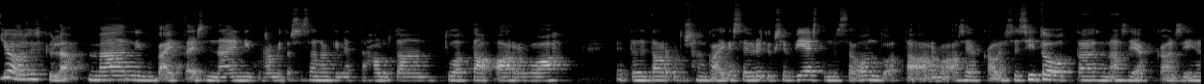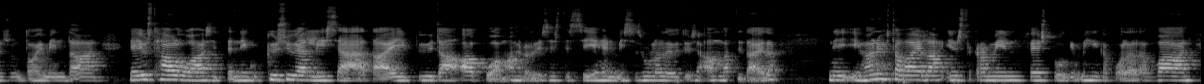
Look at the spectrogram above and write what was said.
Joo, siis kyllä mä niin kuin väittäisin näin, niin kuin Rami tuossa sanoikin, että halutaan tuottaa arvoa. Että se tarkoitushan kaikessa yrityksen viestinnässä on tuottaa arvoa asiakkaalle. Se sitouttaa sen asiakkaan siihen sun toimintaan ja just haluaa sitten niin kuin kysyä lisää tai pyytää apua mahdollisesti siihen, missä sulla löytyy se ammattitaito. Niin ihan yhtä lailla Instagramin, Facebookin, mihinkä puolella vaan –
